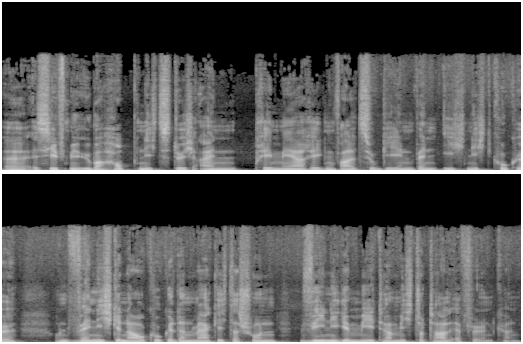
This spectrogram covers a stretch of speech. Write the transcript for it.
es hilft mir überhaupt nichts, durch einen Primärregenwald zu gehen, wenn ich nicht gucke. Und wenn ich genau gucke, dann merke ich, dass schon wenige Meter mich total erfüllen können.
